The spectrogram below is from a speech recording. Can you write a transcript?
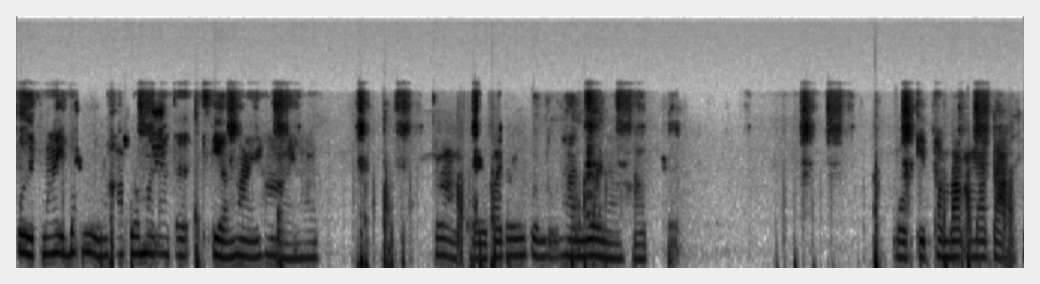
เปิดไม่บ้างนะครับ แล้วมันอาจจะเสียงหายหายครับก็ขอไปท่านผู้ชมทุกท่านด้วยนะครับบอกิจทำบักอมตะเฉ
